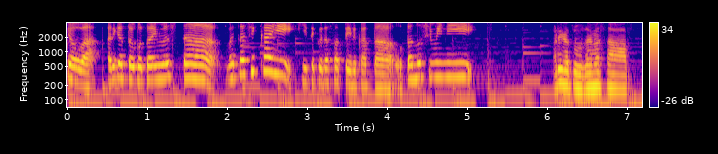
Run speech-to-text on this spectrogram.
今日はありがとうございました。また次回聞いてくださっている方、お楽しみに。ありがとうございました。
